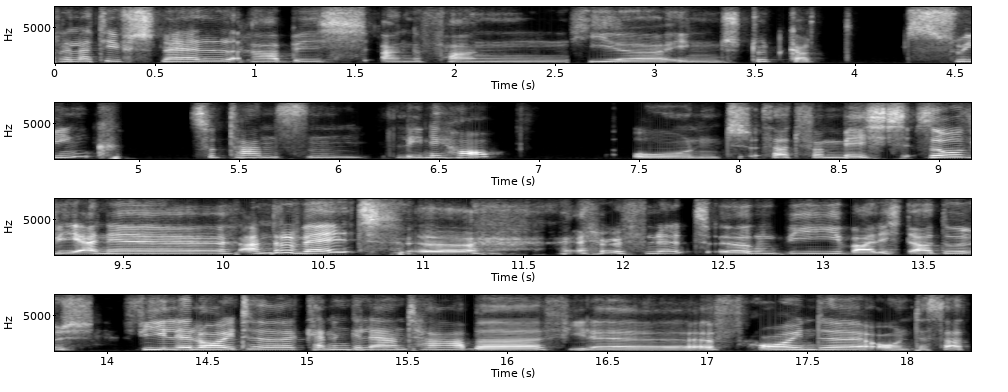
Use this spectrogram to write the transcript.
relativ schnell habe ich angefangen, hier in Stuttgart Swing zu tanzen, Lindy Hop. Und es hat für mich so wie eine andere Welt äh, eröffnet, irgendwie, weil ich dadurch viele Leute kennengelernt habe, viele Freunde und es hat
